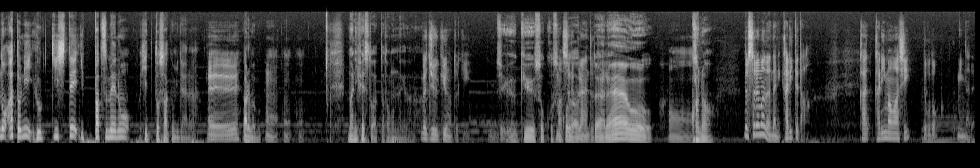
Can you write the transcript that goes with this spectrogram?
の後に復帰して一発目のヒット作みたいなえアルバム。ー、うんうんうん。マニフェストだったと思うんだけどな。が19の時。19そこそこだったよね、うん。あー。かな。でもそれまでは何借りてた？か借り回し？ってこと？みんなで。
